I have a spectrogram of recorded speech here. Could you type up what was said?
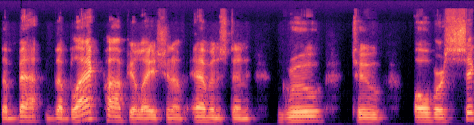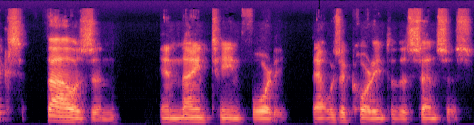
the, ba- the Black population of Evanston grew to over 6,000 in 1940. That was according to the census.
